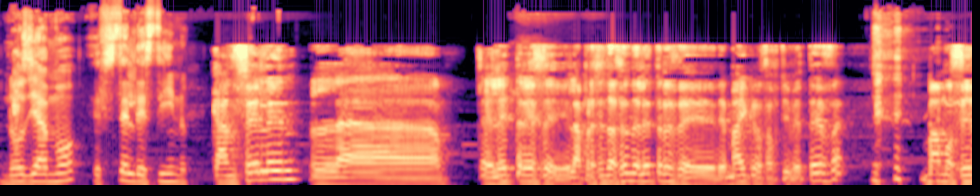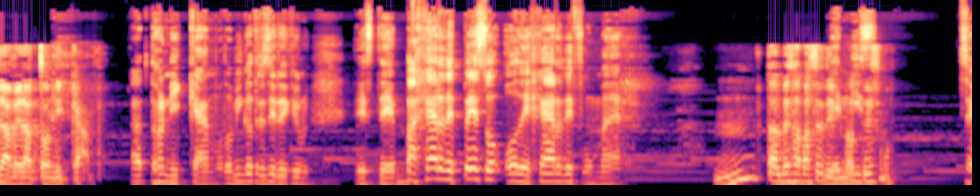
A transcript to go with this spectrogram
nos llamó, este es el destino. Cancelen la el E3 de la presentación del E3 de, de Microsoft y Bethesda, vamos a ir a ver a Tony Khan. A Tony Camo, domingo 13 de. Este, bajar de peso o dejar de fumar. Mm, tal vez a base de En mis- hipnotismo. Sí,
